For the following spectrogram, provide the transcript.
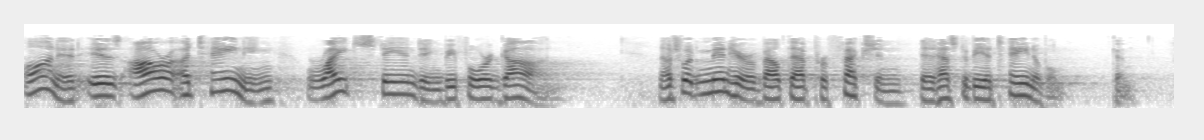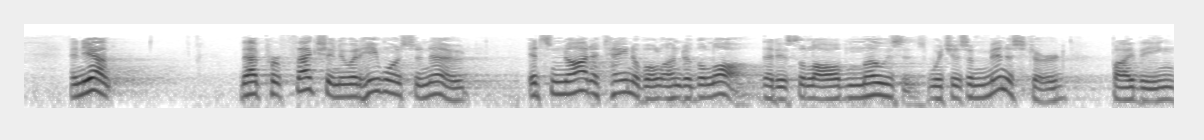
on it is our attaining right standing before God. That's what men hear about that perfection that has to be attainable. Okay. And yet, that perfection, what he wants to note, it's not attainable under the law. That is the law of Moses, which is administered by the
